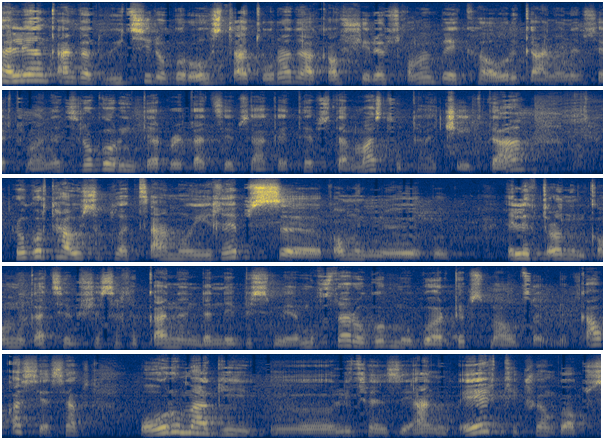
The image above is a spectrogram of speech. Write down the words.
ძალიან კარგად ვიცი, როგორ ოსტატურად აკავშირებს ხოლმე ბექაური კანონებს ერთმანეთს, როგორ ინტერპრეტაციებს აკეთებს და მას თუ დაჭირდა, როგორ თავისუფლად წამოიღებს ელექტრონული კომუნიკაციების შესახებ კანონი და ნებისმიერ მუხს და როგორ მოგვარგებს მაუწყებლებს. კავკასიას აქვს ორმაგი ლიცენზია, ანუ ერთი ჩვენ გვაქვს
